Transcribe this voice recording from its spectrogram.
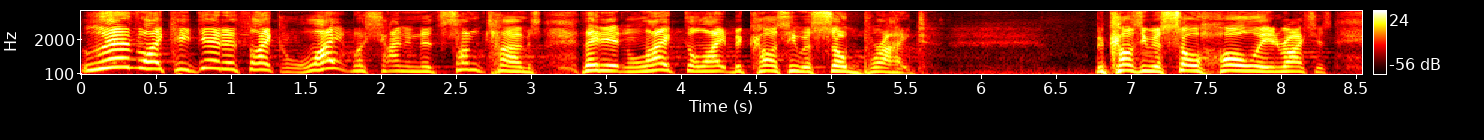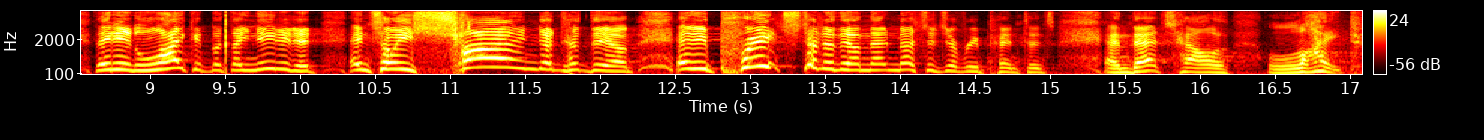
lived like he did, it's like light was shining. And sometimes they didn't like the light because he was so bright, because he was so holy and righteous. They didn't like it, but they needed it. And so he shined unto them and he preached unto them that message of repentance. And that's how light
